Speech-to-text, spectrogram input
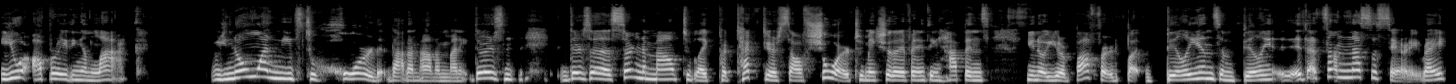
You are operating in lack no one needs to hoard that amount of money. There's there's a certain amount to like protect yourself, sure, to make sure that if anything happens, you know, you're buffered. But billions and billions, eh, that's unnecessary, right?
